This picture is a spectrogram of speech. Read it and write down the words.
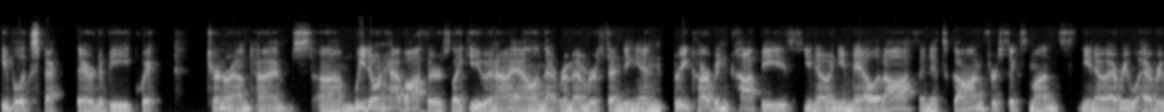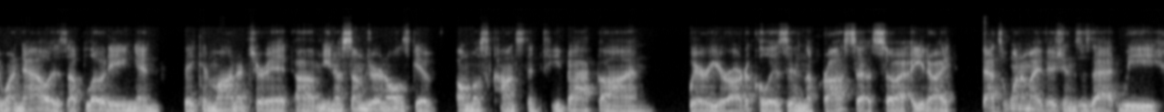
people expect there to be quick turnaround times. Um, we don't have authors like you and I, Alan, that remember sending in three carbon copies, you know, and you mail it off and it's gone for six months. You know, every, everyone now is uploading and they can monitor it. Um, you know, some journals give almost constant feedback on where your article is in the process. So, I, you know, I that's one of my visions is that we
